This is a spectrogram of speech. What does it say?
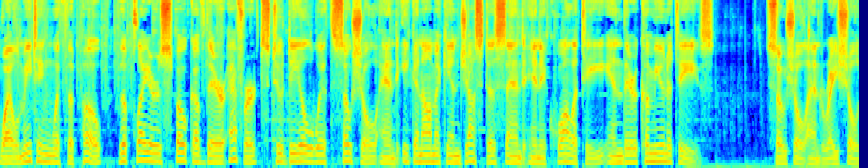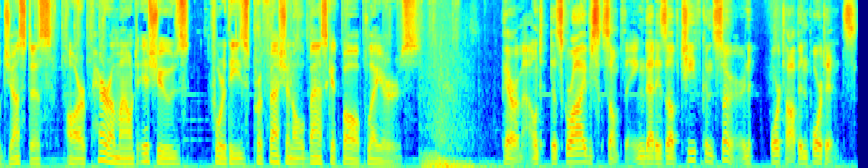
While meeting with the Pope, the players spoke of their efforts to deal with social and economic injustice and inequality in their communities. Social and racial justice are paramount issues for these professional basketball players. Paramount describes something that is of chief concern or top importance.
